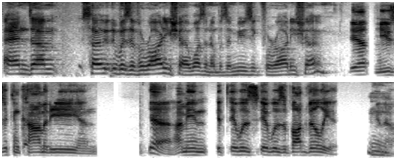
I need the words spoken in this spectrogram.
And um, so it was a variety show, wasn't it? It was a music variety show. Yeah, music and comedy, and yeah, I mean, it, it was it was a vaudevillian, mm. you know,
